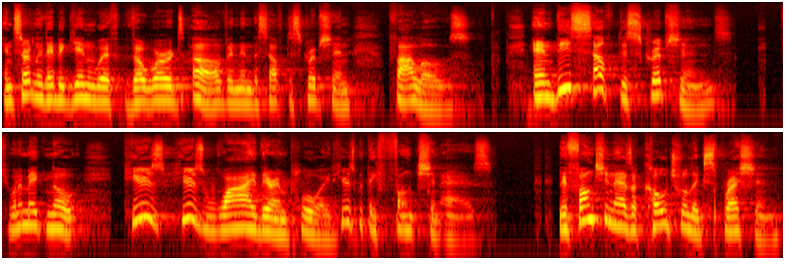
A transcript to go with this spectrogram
And certainly they begin with the words of, and then the self description follows. And these self descriptions, if you want to make note, here's, here's why they're employed. Here's what they function as they function as a cultural expression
